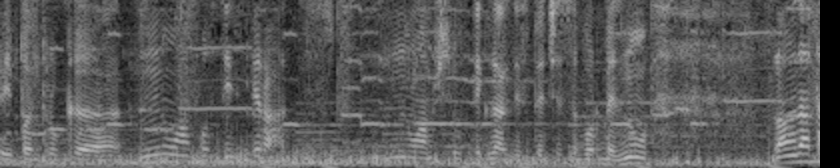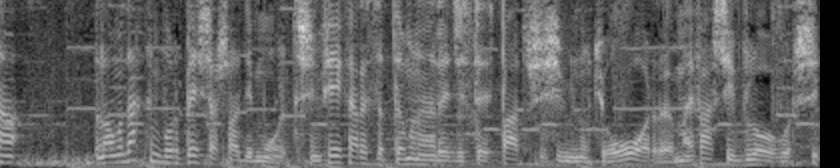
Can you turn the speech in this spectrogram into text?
e pentru că nu am fost inspirat. Nu am știut exact despre ce să vorbesc. Nu, la un moment dat am, la un moment dat când vorbești așa de mult și în fiecare săptămână înregistrezi 45 minute, o oră, mai faci și vloguri și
